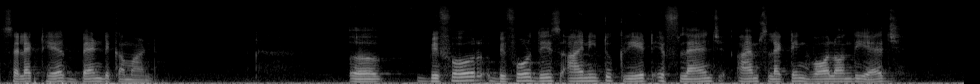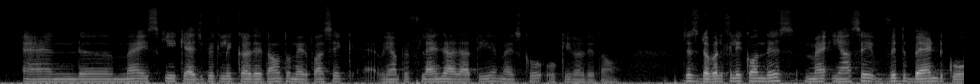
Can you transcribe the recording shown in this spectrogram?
select here bend command uh, before before this I need to create a flange I am selecting wall on the edge and uh, मैं इसकी एक एज पे क्लिक कर देता हूँ तो मेरे पास एक यहाँ पे फ्लैंज आ जाती है मैं इसको ओके okay कर देता हूँ just double click on this मैं यहाँ से विद बैंड को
